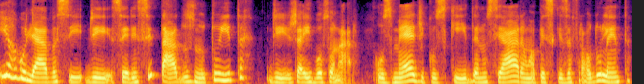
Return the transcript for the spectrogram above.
e orgulhava-se de serem citados no Twitter de Jair Bolsonaro. Os médicos que denunciaram a pesquisa fraudulenta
